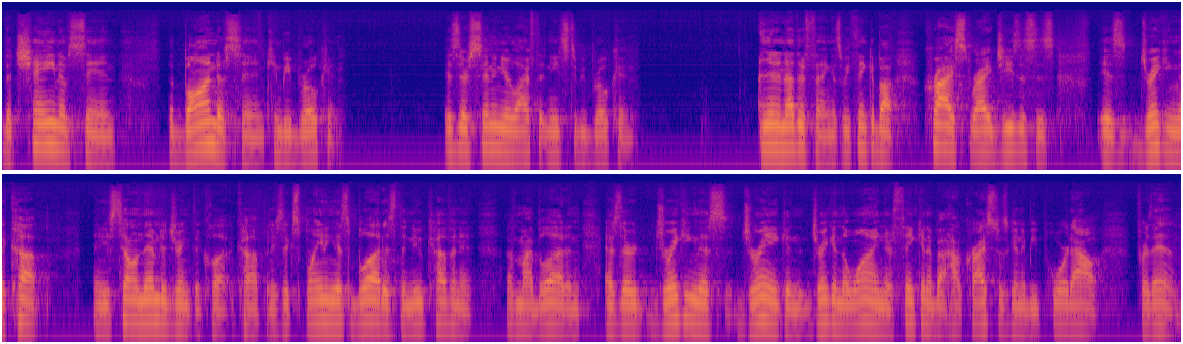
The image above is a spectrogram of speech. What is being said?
the chain of sin, the bond of sin, can be broken. Is there sin in your life that needs to be broken? And then another thing, as we think about Christ, right? Jesus is, is drinking the cup, and he's telling them to drink the cup, and he's explaining this blood is the new covenant of my blood. And as they're drinking this drink and drinking the wine, they're thinking about how Christ was going to be poured out for them.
